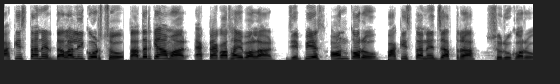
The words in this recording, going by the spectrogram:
পাকিস্তানের দালালি করছ তাদেরকে আমার একটা কথাই বলার জিপিএস অন করো পাকিস্তানের যাত্রা শুরু করো।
